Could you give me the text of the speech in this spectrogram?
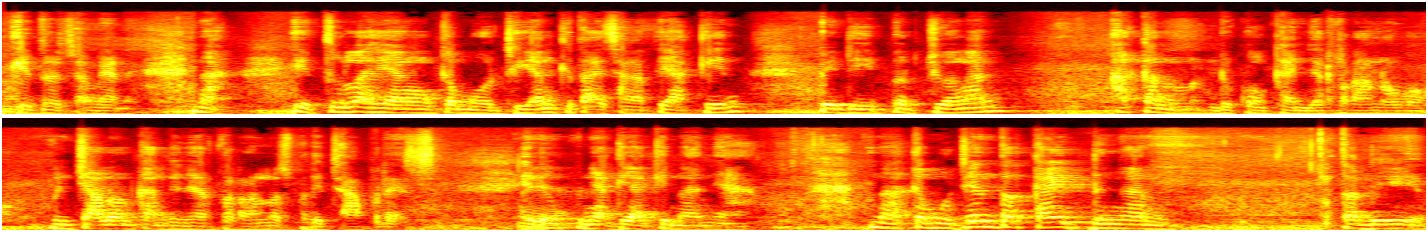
gitu sampean. Nah, itulah yang kemudian kita sangat yakin PDI Perjuangan akan mendukung Ganjar Pranowo, mencalonkan Ganjar Pranowo sebagai capres. Itu punya keyakinannya. Nah, kemudian terkait dengan tadi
